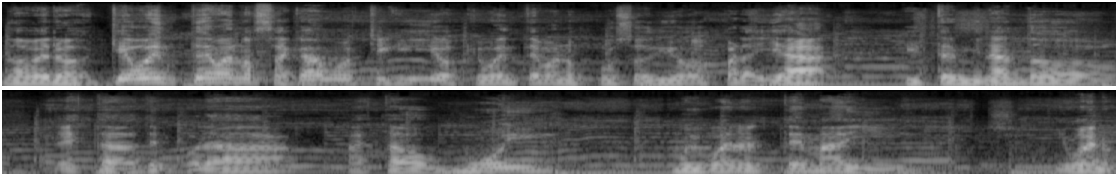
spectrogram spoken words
No, pero qué buen tema nos sacamos, chiquillos. Qué buen tema nos puso Dios para ya ir terminando esta temporada. Ha estado muy, muy bueno el tema y, y bueno,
